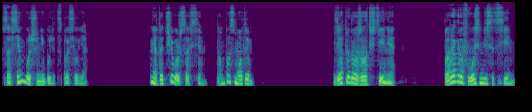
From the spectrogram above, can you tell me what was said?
«Совсем больше не будет?» — спросил я. «Нет, отчего же совсем? Там посмотрим». Я продолжал чтение. Параграф 87.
